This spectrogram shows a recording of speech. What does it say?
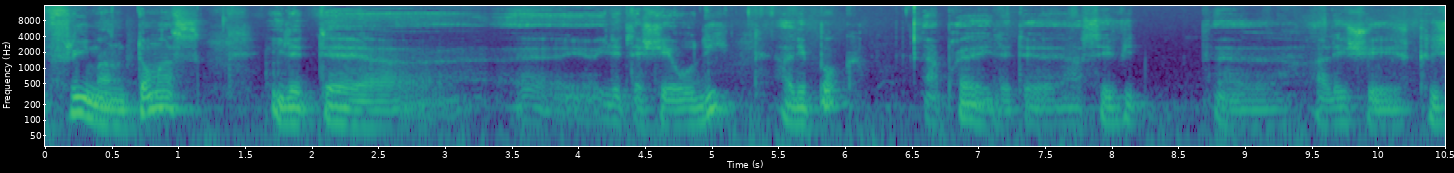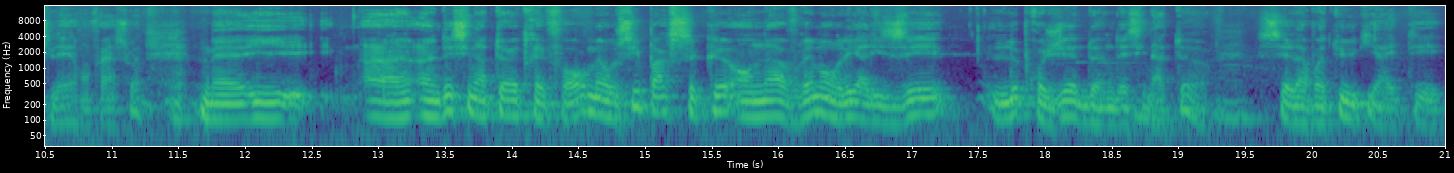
Freeman Thomas. Il était, euh, il était chez Audi à l'époque. Après, il était assez vite euh, allé chez Chrysler, enfin soit. Mais il, un, dessinateur très fort, mais aussi parce qu'on a vraiment réalisé le projet d'un dessinateur. C'est la voiture qui a été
